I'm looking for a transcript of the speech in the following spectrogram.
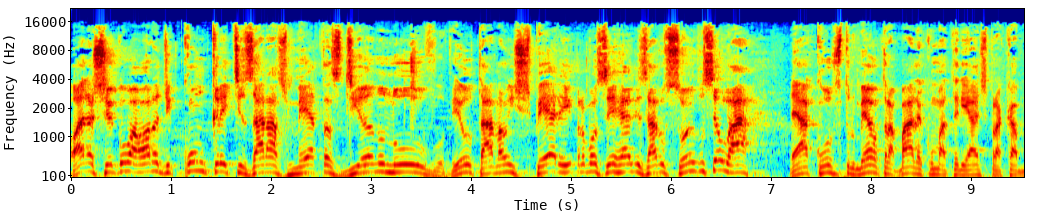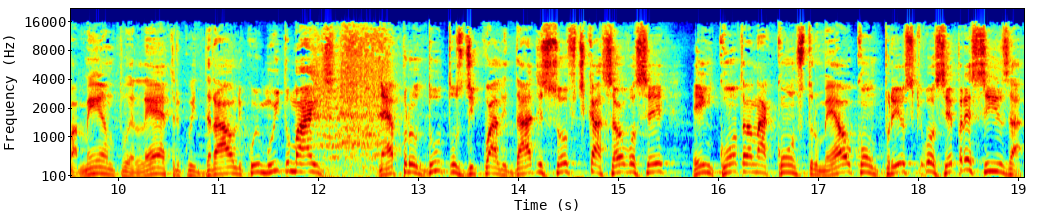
Olha, chegou a hora de concretizar as metas de ano novo, viu? Tá? Não espere aí para você realizar o sonho do seu lar. É, a Construmel trabalha com materiais para acabamento, elétrico, hidráulico e muito mais. Né? Produtos de qualidade e sofisticação você encontra na Construmel com o preço que você precisa.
